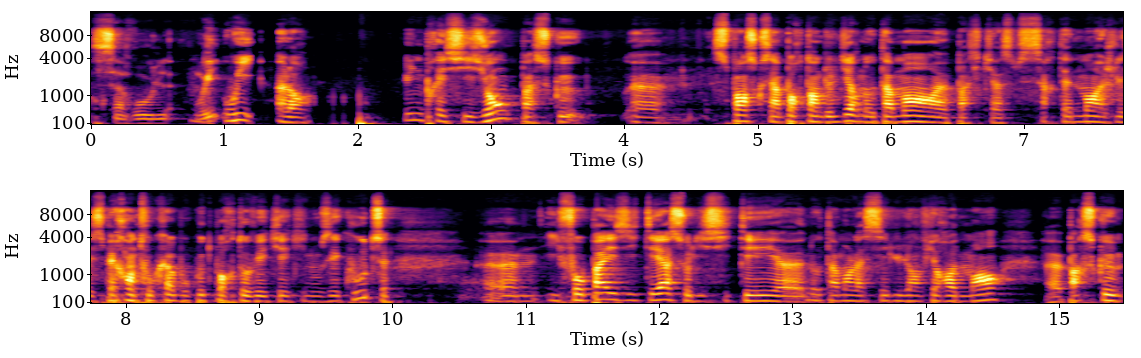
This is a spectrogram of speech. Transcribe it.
Ça roule. Oui. Oui, alors, une précision, parce que euh, je pense que c'est important de le dire, notamment euh, parce qu'il y a certainement, et je l'espère en tout cas, beaucoup de Porto Vecchie qui nous écoutent. il ne faut pas hésiter à solliciter notamment la cellule environnement, parce que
